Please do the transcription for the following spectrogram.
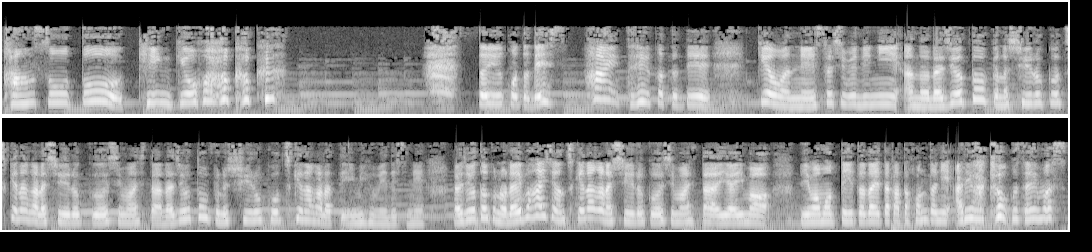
感想と近況報告ということです。はい。ということで、今日はね、久しぶりに、あの、ラジオトークの収録をつけながら収録をしました。ラジオトークの収録をつけながらって意味不明ですね。ラジオトークのライブ配信をつけながら収録をしました。いや、今、見守っていただいた方、本当にありがとうございます。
